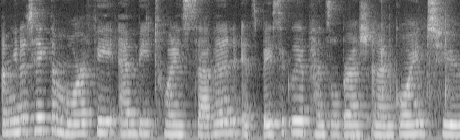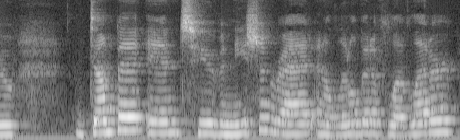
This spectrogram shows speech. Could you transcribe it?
I'm gonna take the Morphe MB27, it's basically a pencil brush, and I'm going to dump it into Venetian Red and a little bit of Love Letter.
